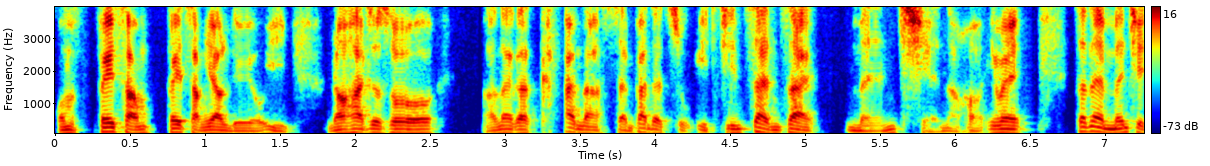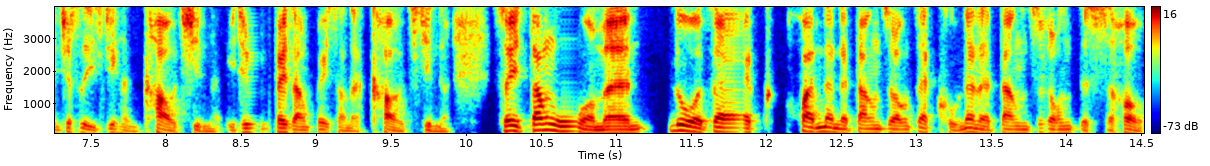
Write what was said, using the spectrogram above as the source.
我们非常非常要留意。然后他就说，啊，那个看呢，审判的主已经站在门前了哈，因为站在门前就是已经很靠近了，已经非常非常的靠近了。所以当我们落在患难的当中，在苦难的当中的时候，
